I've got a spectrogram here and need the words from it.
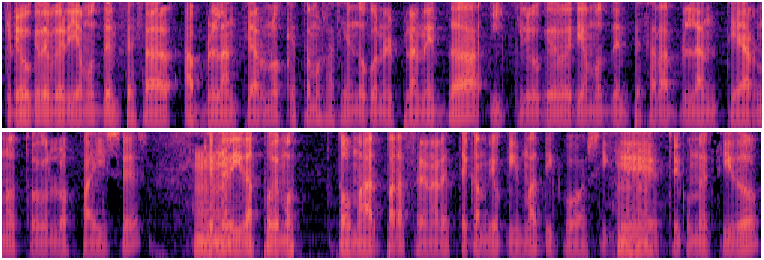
creo que deberíamos de empezar a plantearnos qué estamos haciendo con el planeta y creo que deberíamos de empezar a plantearnos todos los países qué medidas podemos tomar para frenar este cambio climático. Así que estoy convencido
